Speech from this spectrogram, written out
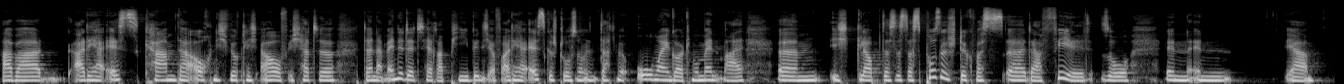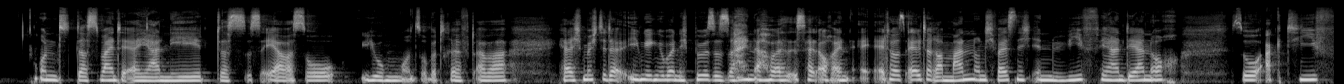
Aber ADHS kam da auch nicht wirklich auf. Ich hatte dann am Ende der Therapie bin ich auf ADHS gestoßen und dachte mir, oh mein Gott, Moment mal, ähm, ich glaube, das ist das Puzzlestück, was äh, da fehlt. So in, in ja. Und das meinte er, ja, nee, das ist eher was so Jungen und so betrifft. Aber ja, ich möchte da ihm gegenüber nicht böse sein, aber es ist halt auch ein etwas älterer Mann und ich weiß nicht, inwiefern der noch so aktiv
